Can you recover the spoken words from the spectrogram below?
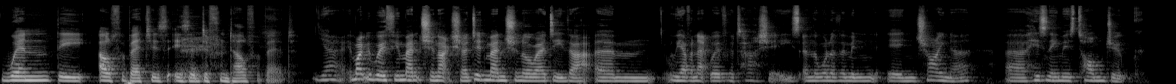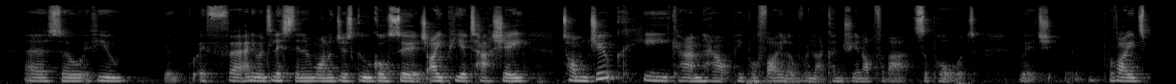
when the alphabet is, is a different alphabet. Yeah, it might be worth you mention. Actually, I did mention already that um, we have a network of attachés, and the one of them in in China. Uh, his name is Tom Duke. Uh, so if you if uh, anyone's listening and want to just Google search IP attaché Tom Duke, he can help people file over in that country and offer that support, which you know, provides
